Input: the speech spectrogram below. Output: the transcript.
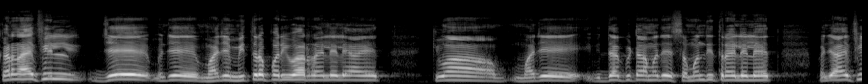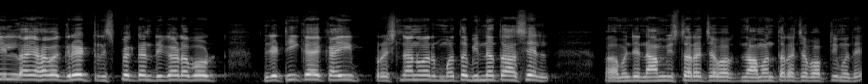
कारण आय फील जे म्हणजे माझे मित्र परिवार राहिलेले आहेत किंवा माझे विद्यापीठामध्ये संबंधित राहिलेले आहेत म्हणजे I feel I have a great respect and regard about म्हणजे ठीक आहे काही प्रश्नांवर मतभिन्नता असेल म्हणजे नामविस्ताराच्या बाब नामांतराच्या बाबतीमध्ये.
